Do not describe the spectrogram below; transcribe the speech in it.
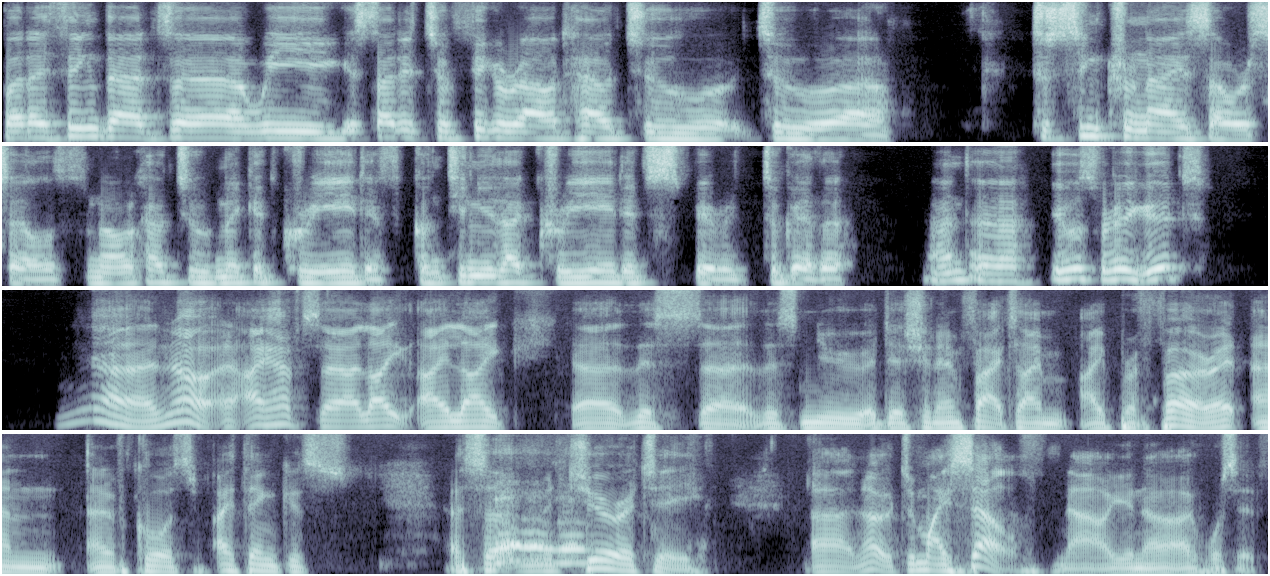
but I think that uh, we started to figure out how to to uh, to synchronize ourselves, you know, how to make it creative, continue that creative spirit together. And uh, it was very good. Yeah, no, I have to say I like I like uh, this uh, this new edition. In fact, I'm I prefer it, and and of course I think it's a certain maturity. Uh, no, to myself now, you know, I was it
